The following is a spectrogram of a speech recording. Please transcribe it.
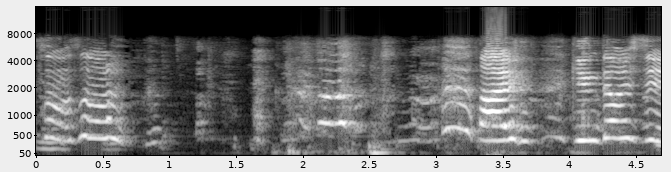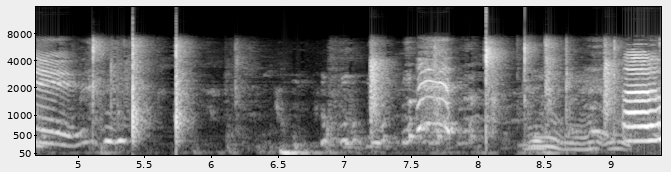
스무, 스물. 아이, 김태훈 씨. 아유.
